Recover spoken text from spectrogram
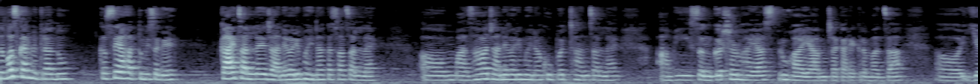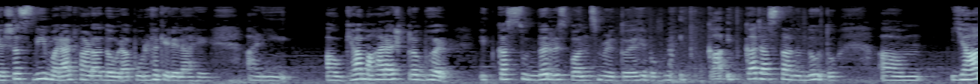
नमस्कार मित्रांनो कसे आहात तुम्ही सगळे? काय चाललंय? जानेवारी महिना कसा चाललाय? माझा जानेवारी महिना खूपच छान चाललाय. आम्ही संकर्षण व्हाया स्पृहा या आमच्या कार्यक्रमाचा. यशस्वी मराठवाडा दौरा पूर्ण केलेला आहे. आणि अवघ्या महाराष्ट्रभर इतका सुंदर रिस्पॉन्स मिळतोय हे बघून इतका इतका जास्त आनंद होतो. ह्या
